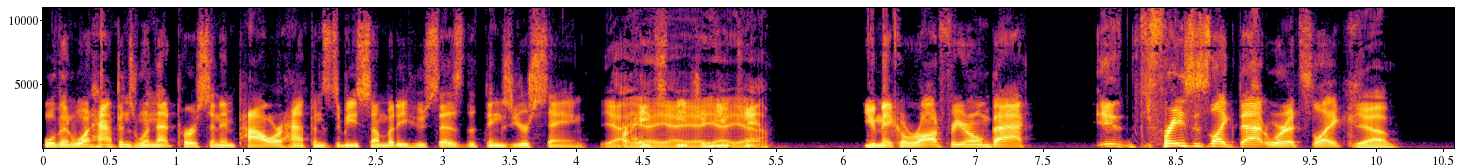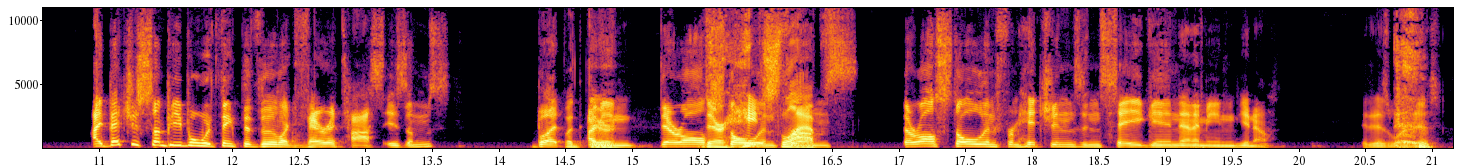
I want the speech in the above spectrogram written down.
well then what happens when that person in power happens to be somebody who says the things you're saying Yeah. are hate yeah, speech yeah, and you can't you make a rod for your own back it, phrases like that where it's like Yeah. i bet you some people would think that they're like veritas isms but, But i mean they're all They're stolen from they're all stolen from hitchens and sagan and i mean you know it is what it is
